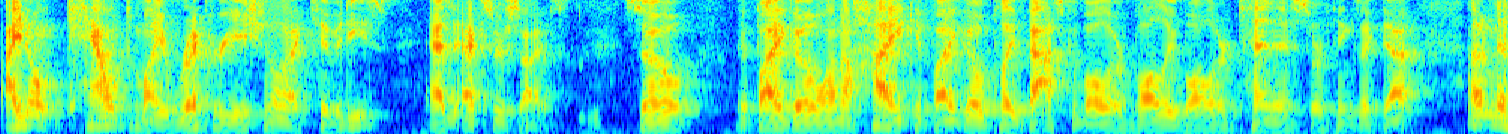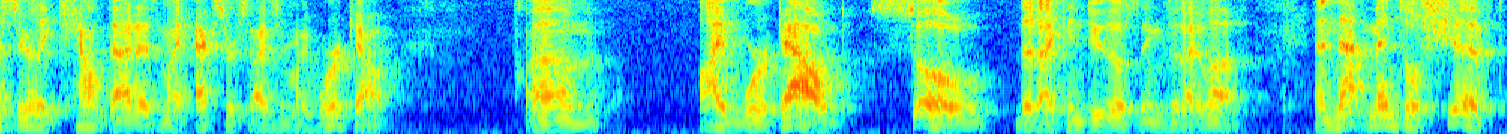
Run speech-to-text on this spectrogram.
I don't count my recreational activities as exercise. So if I go on a hike, if I go play basketball or volleyball or tennis or things like that, I don't necessarily count that as my exercise or my workout. Um, I work out so that I can do those things that I love. And that mental shift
